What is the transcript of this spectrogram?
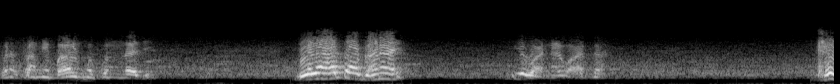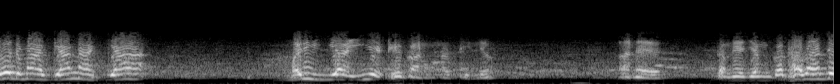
પણ સ્વામી બાળ મુકુંદા છે પેલા હતા ઘણા એવા નવા હતા. છેવટમાં ક્યાં ના ક્યાં મરી ગયા એ ઠેકાણું નથી અને તમે જેમ કથા વાંચો,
